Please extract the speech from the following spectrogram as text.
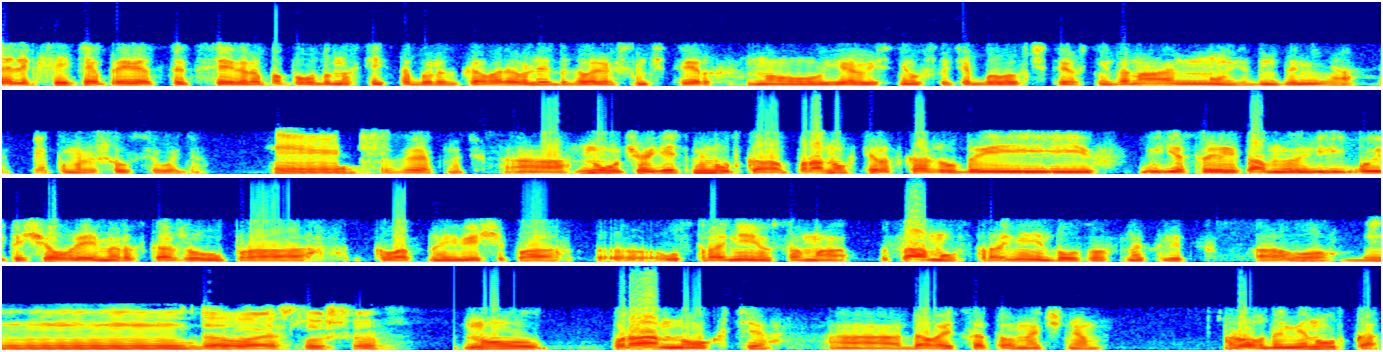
Алексей тебя приветствует с севера. По поводу ногтей с тобой разговаривали, договорились на четверг. Но я уяснил, что тебе было в четверг не до, ну, не до меня, поэтому решил сегодня М, звякнуть. А, ну, что, есть минутка, про ногти расскажу, да и если там и будет еще время, расскажу про классные вещи по э, устранению, само, самоустранению должностных лиц. Алло. м, Давай, слушаю. Ну, про ногти. А, давай с этого начнем. Ровно минутка.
